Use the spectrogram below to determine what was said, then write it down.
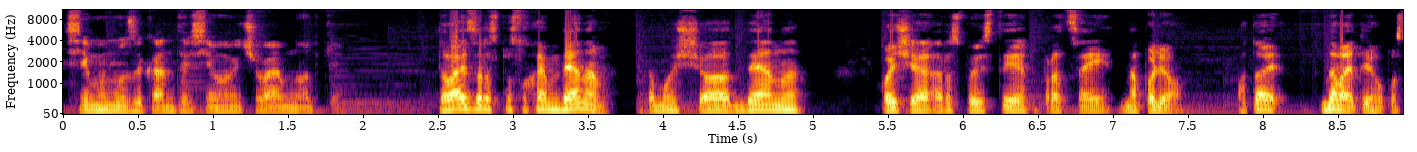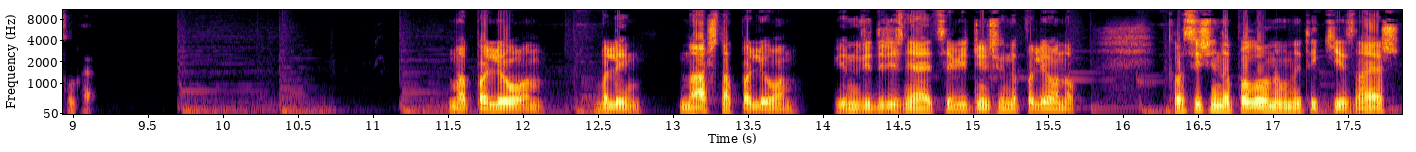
Всі ми музиканти, всі ми відчуваємо нотки. Давай зараз послухаємо Дена, тому що Ден хоче розповісти про цей Наполеон. Готові? Давайте його послухаємо. Наполеон. Блін, наш Наполеон. Він відрізняється від інших Наполеонів. Класичні Наполеони вони такі, знаєш,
